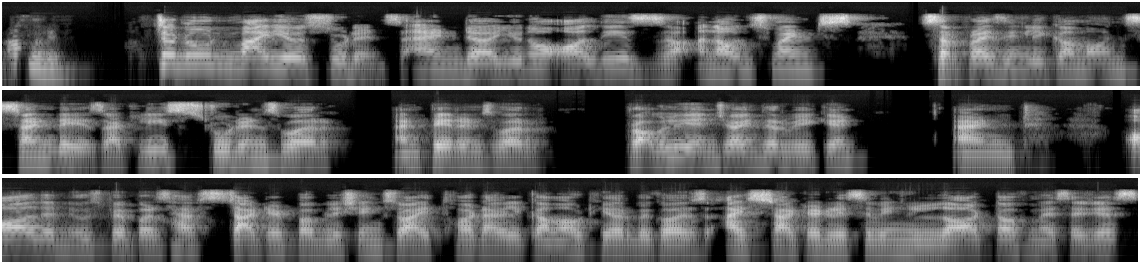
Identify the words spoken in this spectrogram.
Good afternoon, my dear students. And uh, you know, all these uh, announcements surprisingly come on Sundays. At least students were and parents were probably enjoying their weekend, and all the newspapers have started publishing. So I thought I will come out here because I started receiving lot of messages.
